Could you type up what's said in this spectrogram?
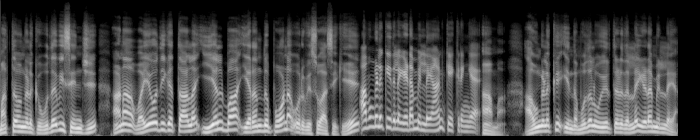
மத்தவங்களுக்கு உதவி செஞ்சு ஆனா வயோதிகத்தால இயல்பா இறந்து போன ஒரு விசுவாசிக்கு அவங்களுக்கு இதுல இடம் இல்லையான்னு கேக்குறீங்க. ஆமா. அவங்களுக்கு இந்த முதல் உயிர்த்தெழுதல்ல இடம் இல்லையா?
